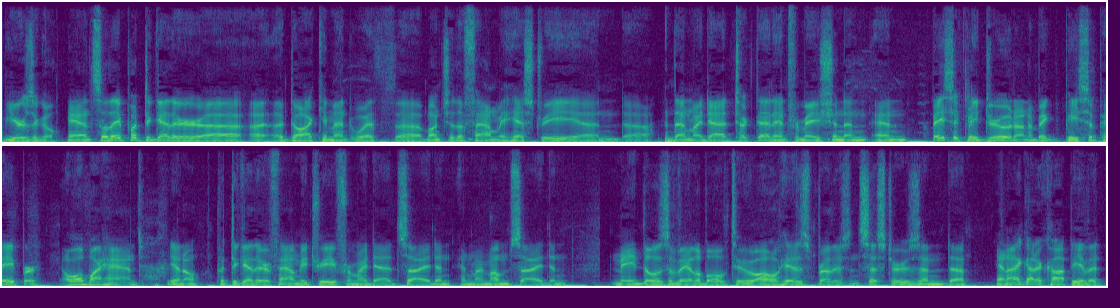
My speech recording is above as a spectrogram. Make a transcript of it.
years ago. And so they put together uh, a, a document with uh, a bunch of the family history. And, uh, and then my dad took that information and, and basically drew it on a big piece of paper, all by hand, you know, put together a family tree for my dad's side and, and my mom's side and made those available to all his brothers and sisters. And uh, And I got a copy of it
